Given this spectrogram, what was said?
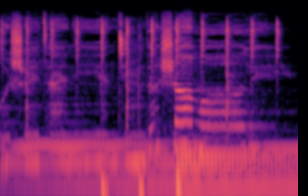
我睡在你眼睛的沙漠里，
